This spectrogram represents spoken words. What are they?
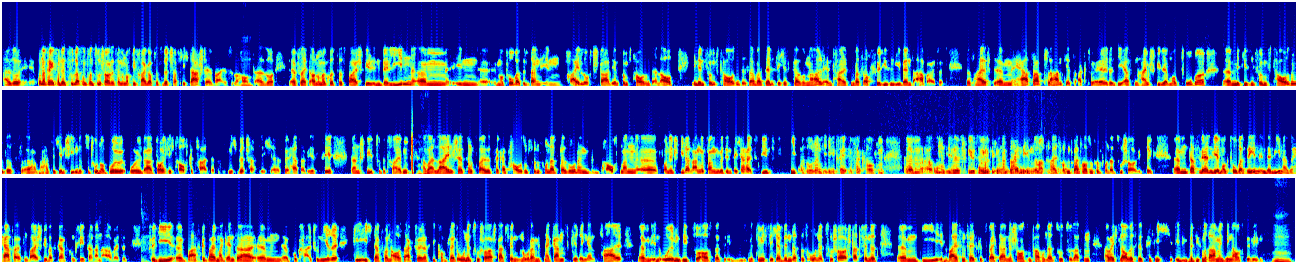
also unabhängig von der Zulassung von Zuschauern ist ja immer noch die Frage, ob das wirtschaftlich darstellbar ist überhaupt. Mhm. Also äh, vielleicht auch nochmal kurz das Beispiel in Berlin. Ähm, in, äh, Im Oktober sind dann in Freiluftstadien 5000 erlaubt. In den 5000 ist aber sämtliches Personal enthalten, was auch für diesen Event arbeitet. Das heißt, ähm, Hertha plant jetzt aktuell die ersten Heimspiele im Oktober äh, mit diesen 5000. Das, äh, man hat sich entschieden, das zu tun, obwohl wohl da deutlich draufgezahlt wird. Das ist nicht wirtschaftlich äh, für Hertha BSC, da ein Spiel zu betreiben. Mhm. Aber allein schätzungsweise circa 1500 Personen braucht man äh, von den Spielern angefangen über den Sicherheitsdienst die Personen, die die Getränke verkaufen, ähm, äh, um dieses Spiel zu ermöglichen. Und dann bleiben eben nur noch 3.000, 3.500 Zuschauer übrig. Ähm, das werden wir im Oktober sehen in Berlin. Also Hertha ist ein Beispiel, was ganz konkret daran arbeitet. Für die äh, Basketball-Magenta-Pokalturniere ähm, gehe ich davon aus aktuell, dass die komplett ohne Zuschauer stattfinden oder mit einer ganz geringen Zahl. Ähm, in Ulm sieht es so aus, dass ich mir ziemlich sicher bin, dass es ohne Zuschauer stattfindet. Ähm, die in Weißenfels gibt es vielleicht da eine Chance, ein paar hundert zuzulassen. Aber ich glaube, es wird sich nicht in, über diesen Rahmen hinaus bewegen. Mhm.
